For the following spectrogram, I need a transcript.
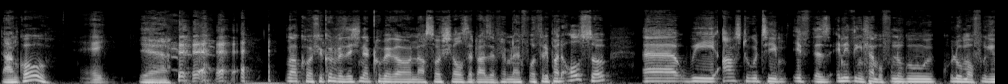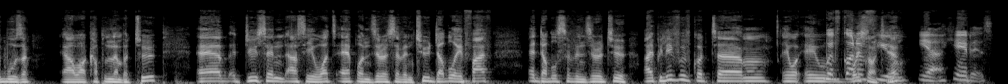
Danko. Hey. Yeah. ngakhohle conversation yaqhubeka on our socials at Rise FM 943 but also uh, we asked ukuthi if there's anything mhlawumbe ufuna ukukhuluma ufuna ukuyibuza our couple number two uh, do send us a WhatsApp on 072 885 at 7702 I believe we've got um, a, a we've got voice a note, few yeah? yeah here it is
